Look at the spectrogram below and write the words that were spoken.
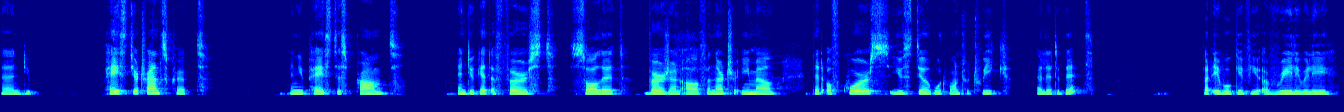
and you paste your transcript and you paste this prompt, and you get a first solid version of a nurture email that, of course, you still would want to tweak a little bit but it will give you a really, really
